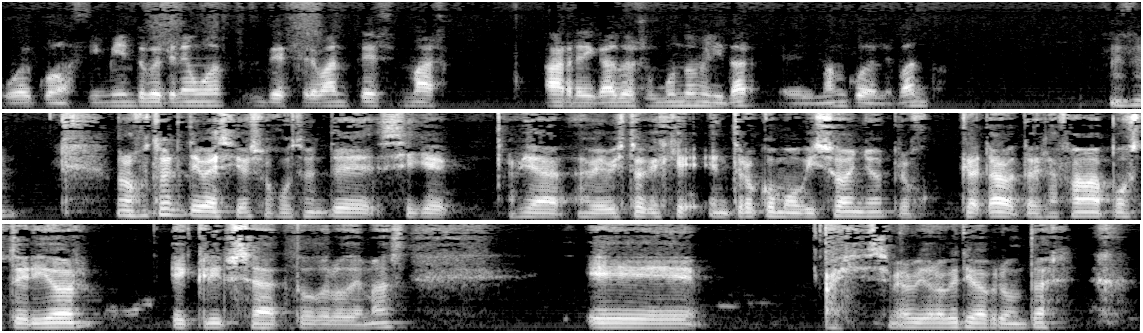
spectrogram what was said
o el conocimiento que tenemos de Cervantes más arraigado en su mundo militar, el manco de Lepanto. Bueno, justamente te iba a decir eso, justamente sí que había, había visto que es que entró como bisoño, pero claro, entonces la fama posterior eclipsa todo lo demás. Eh, ay, se me olvidó lo que te iba a preguntar.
